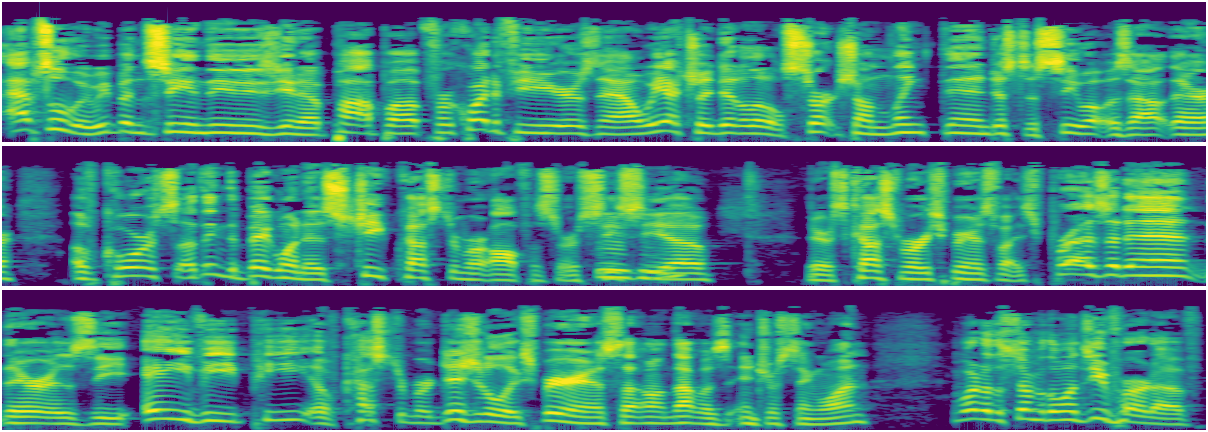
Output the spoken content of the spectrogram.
Absolutely. We've been seeing these, you know, pop up for quite a few years now. We actually did a little search on LinkedIn just to see what was out there. Of course, I think the big one is Chief Customer Officer, CCO. Mm-hmm. There's Customer Experience Vice President. There is the AVP of Customer Digital Experience. That one, that was interesting one. What are the, some of the ones you've heard of?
